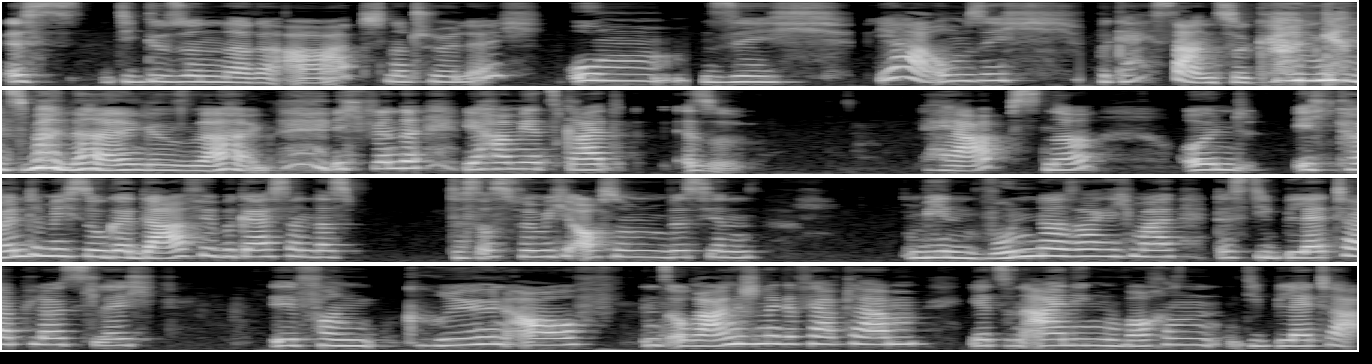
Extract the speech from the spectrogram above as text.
ist die gesündere Art natürlich, um sich, ja, um sich begeistern zu können, ganz banal gesagt. Ich finde, wir haben jetzt gerade, also Herbst, ne? Und ich könnte mich sogar dafür begeistern, dass das ist für mich auch so ein bisschen wie ein Wunder, sage ich mal, dass die Blätter plötzlich äh, von grün auf ins Orangene gefärbt haben, jetzt in einigen Wochen die Blätter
